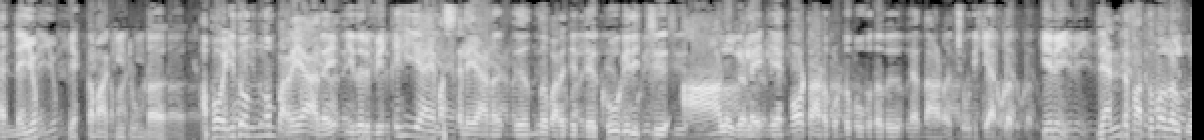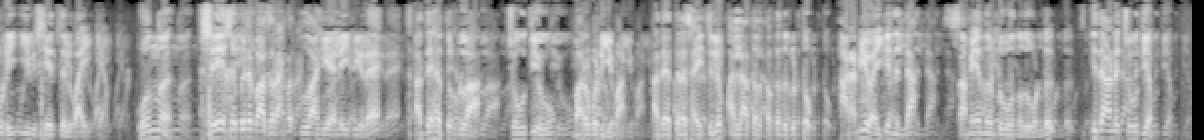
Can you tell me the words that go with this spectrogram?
തന്നെയും വ്യക്തമാക്കിയിട്ടുണ്ട്. അപ്പോ ഇതൊന്നും പറയാതെ ഇതൊരു ഫിഖഹിയായ മസലയാണ് എന്ന് പറഞ്ഞ് ലഘൂകരിച്ച് ആളുകളെ എങ്ങോട്ടാണ് കൊണ്ടുപോകുന്നത് എന്നാണ് ചോദിക്കാനുള്ളത്. ഇനി രണ്ട് ഫത്വകൾ കൂടി ഈ വിഷയത്തിൽ വായിക്കാം. ഒന്ന് ഷെയ്ഖ് ഇബിൻ ബാസ് റഹ്മത്തുല്ലാഹി അലഹിയുടെ അദ്ദേഹത്തിനുള്ള ചോദ്യവും മറുപടിയുമാണ്. അദ്ദേഹത്തിന്റെ സൈറ്റിലും അല്ലാത്തടത്തൊക്കെ കിട്ടും. അറബി വായിക്കുന്നില്ല. സമയം നീണ്ടുപോകുന്നതുകൊണ്ട് ഇതാണ് ചോദ്യം.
